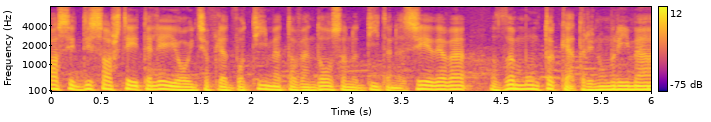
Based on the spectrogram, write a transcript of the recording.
pasi disa shtete lejojnë që fletëvotimet të vendosen në ditën e zgjedhjeve dhe mund të ketë rinumërime.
